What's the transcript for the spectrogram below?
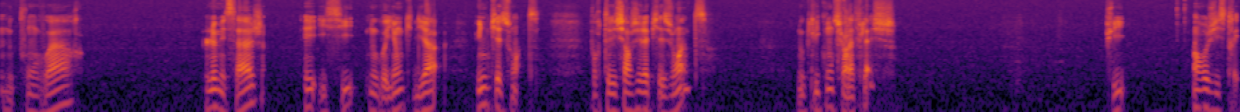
nous pouvons voir le message. Et ici, nous voyons qu'il y a une pièce jointe. Pour télécharger la pièce jointe, nous cliquons sur la flèche. Puis, enregistrer.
